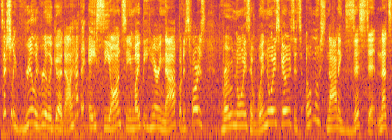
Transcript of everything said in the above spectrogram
it's actually really, really good. Now I have the AC on, so you might be hearing that, but as far as road noise and wind noise goes, it's almost non-existent. And that's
